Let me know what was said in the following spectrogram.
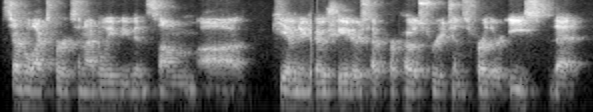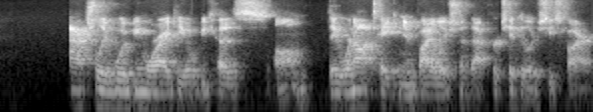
several experts and I believe even some uh, Kiev negotiators have proposed regions further east that actually would be more ideal because um, they were not taken in violation of that particular ceasefire.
